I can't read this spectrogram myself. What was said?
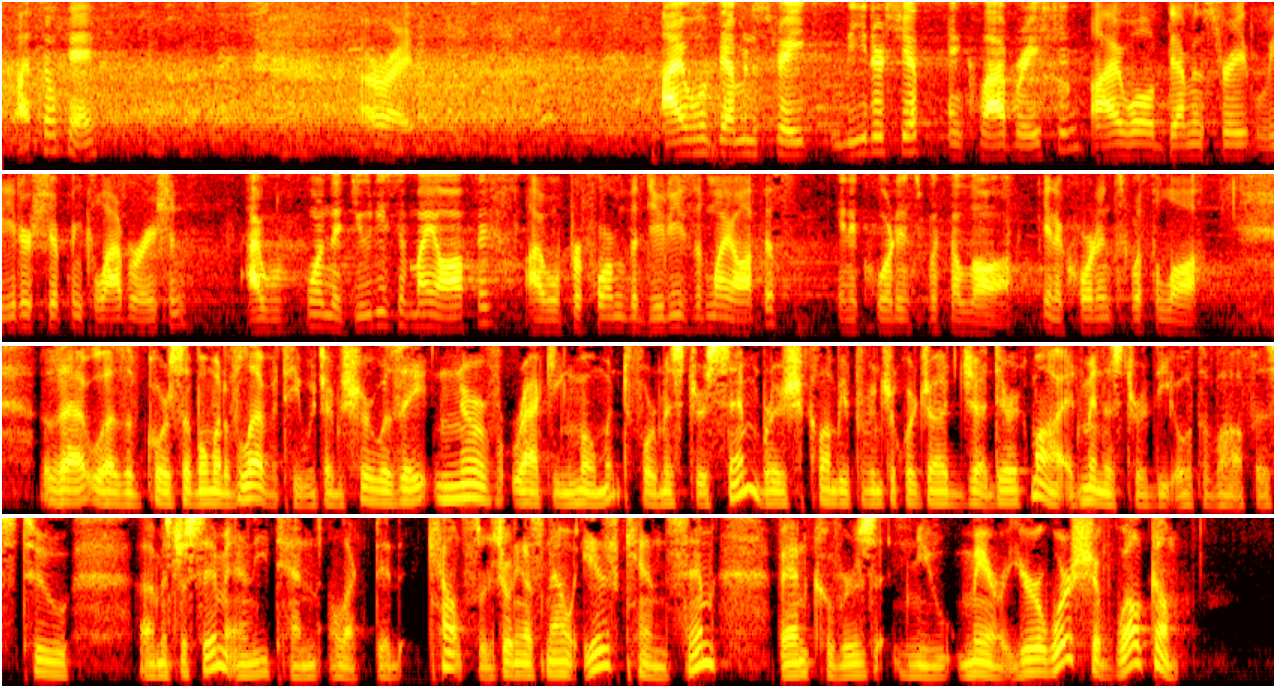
That's okay. All right. I will demonstrate leadership and collaboration. I will demonstrate leadership and collaboration. I will perform the duties of my office I will perform the duties of my office in accordance with the law. in accordance with the law. That was, of course, a moment of levity, which I'm sure was a nerve wracking moment for Mr. Sim. British Columbia Provincial Court Judge uh, Derek Ma administered the oath of office to uh, Mr. Sim and the 10 elected councillors. Joining us now is Ken Sim, Vancouver's new mayor. Your worship, welcome.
